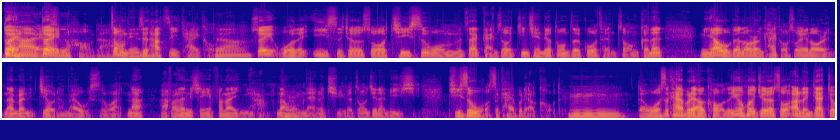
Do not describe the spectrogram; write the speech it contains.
对他也对是好的啊，重点是他自己开口，对啊，所以我的意思就是说，其实我们在感受金钱流动这个过程中，可能你要我跟 Lauren 开口说，哎、l a u r e n 那边你借我两百五十万，那啊，反正你钱也放在银行，那我们两个取一个中间的利息。其实我是开不了口的，嗯，对我是开不了口的，因为我会觉得说啊，人家就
